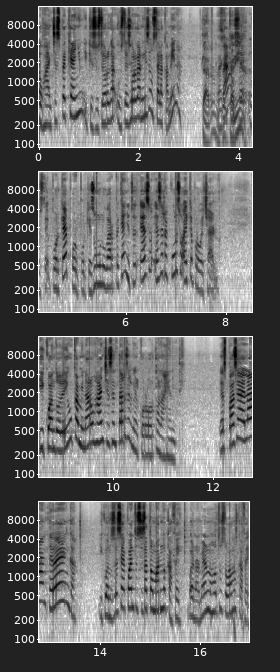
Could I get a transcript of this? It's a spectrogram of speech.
Ojancha es pequeño y que si usted, usted se organiza, usted la camina. Claro, la cercanía. ¿Por qué? porque es un lugar pequeño. Entonces, eso, ese recurso hay que aprovecharlo. Y cuando le digo caminar a Ojancha es sentarse en el corredor con la gente. Espacio adelante, venga. Y cuando usted se da cuenta, usted está tomando café. Bueno, al menos nosotros tomamos café,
